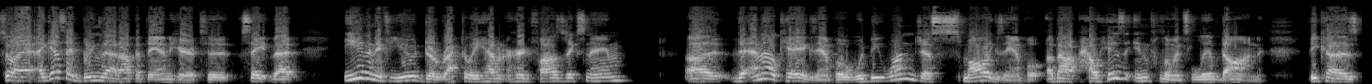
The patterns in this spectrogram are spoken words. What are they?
So I, I guess I bring that up at the end here to say that even if you directly haven't heard Fosdick's name, uh, the MLK example would be one just small example about how his influence lived on, because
